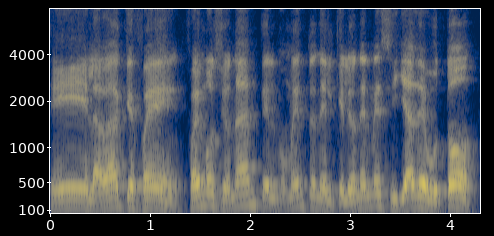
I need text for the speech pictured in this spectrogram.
Sí, la verdad que fue, fue emocionante el momento en el que Lionel Messi ya debutó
